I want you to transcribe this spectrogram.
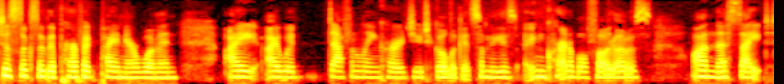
just looks like the perfect pioneer woman. I, I would definitely encourage you to go look at some of these incredible photos on this site.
